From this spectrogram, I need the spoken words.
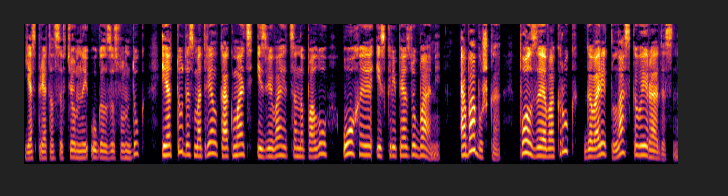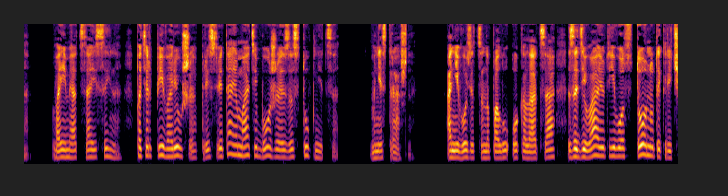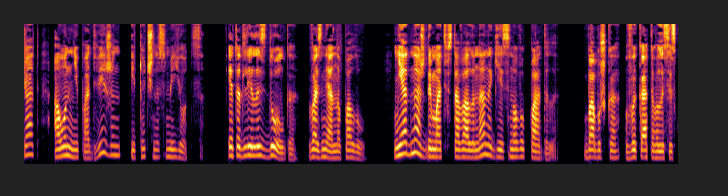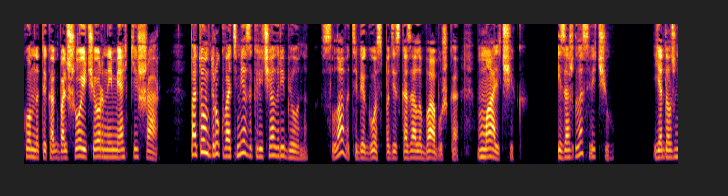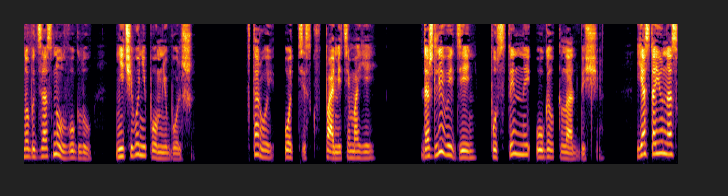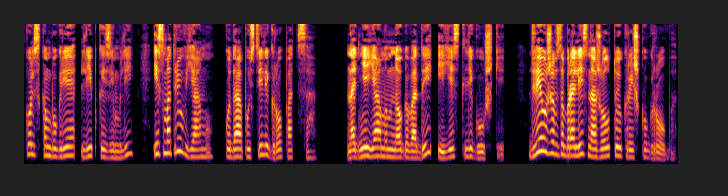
Я спрятался в темный угол за сундук и оттуда смотрел, как мать извивается на полу, охая и скрипя зубами, а бабушка, ползая вокруг, говорит ласково и радостно. «Во имя Отца и Сына, потерпи, Варюша, Пресвятая Мать Божия, заступница!» Мне страшно. Они возятся на полу около отца, задевают его, стонут и кричат, а он неподвижен и точно смеется. Это длилось долго, возня на полу. Не однажды мать вставала на ноги и снова падала. Бабушка выкатывалась из комнаты, как большой черный мягкий шар. Потом вдруг во тьме закричал ребенок. «Слава тебе, Господи!» — сказала бабушка. «Мальчик!» И зажгла свечу. Я, должно быть, заснул в углу. Ничего не помню больше. Второй оттиск в памяти моей. Дождливый день, пустынный угол кладбища. Я стою на скользком бугре липкой земли и смотрю в яму, куда опустили гроб отца. На дне ямы много воды и есть лягушки. Две уже взобрались на желтую крышку гроба.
